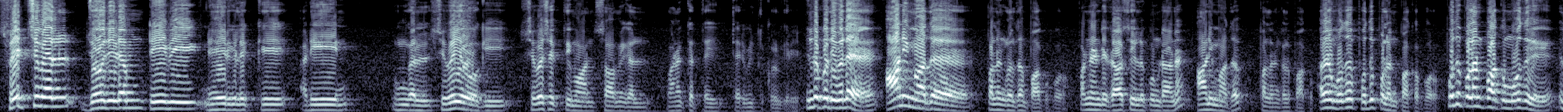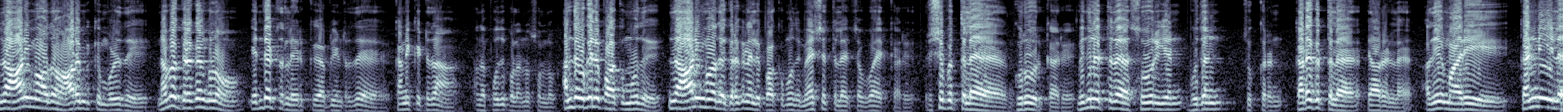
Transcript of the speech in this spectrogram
Spiritual ஜோதிடம் TV நேயர்களுக்கு அடியேன் உங்கள் சிவயோகி சிவசக்திமான் சுவாமிகள் வணக்கத்தை தெரிவித்துக் கொள்கிறேன். இந்த பதிவில் ஆணி மாத பலன்கள் தான் பார்க்க போறோம். பன்னெண்டு ராசிகளுக்கு உண்டான ஆணி மாத பலன்கள் பார்க்க அதில் முதல் பொது பலன் பார்க்க போறோம். பொது பலன் பார்க்கும்போது இந்த ஆணி மாதம் ஆரம்பிக்கும் பொழுது நவ கிரகங்களும் எந்த இடத்துல இருக்கு அப்படின்றத கணக்கிட்டு தான் அந்த பொது பலனும் சொல்லும். அந்த வகையில் பார்க்கும்போது இந்த ஆணி மாத கிரகநிலை பார்க்கும்போது மேஷத்துல செவ்வாய் இருக்காரு. ரிஷபத்துல குரு இருக்காரு. மிதினத்தில் சூரியன் புதன் சுக்கிரன் கடகத்துல யாரும் இல்லை. அதே மாதிரி கன்னியில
